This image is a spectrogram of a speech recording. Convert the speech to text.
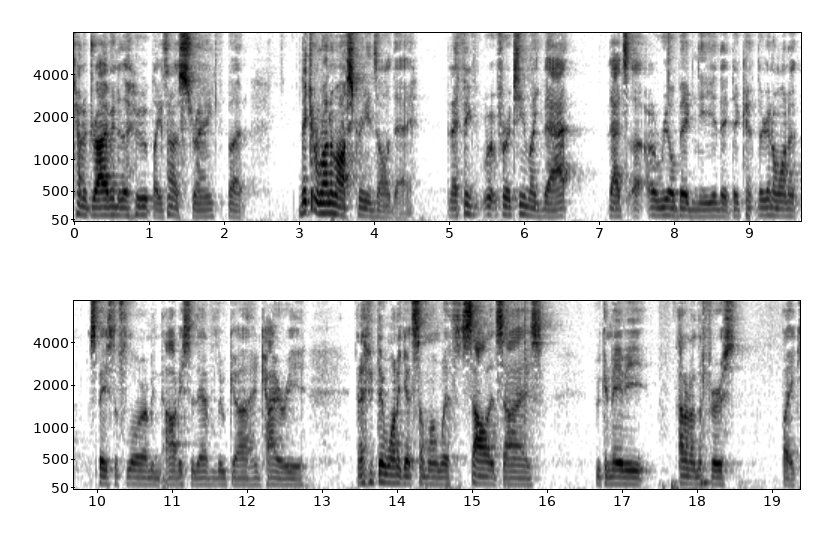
kind of drive into the hoop. Like it's not a strength, but they can run him off screens all day. And I think for a team like that, that's a, a real big need. They, they're they're gonna want to space the floor. I mean, obviously they have Luka and Kyrie, and I think they want to get someone with solid size who can maybe I don't know the first like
